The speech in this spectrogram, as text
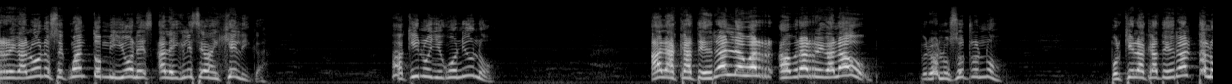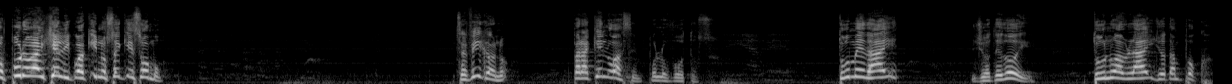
regaló no sé cuántos millones a la iglesia evangélica. Aquí no llegó ni uno. A la catedral le habrá regalado, pero a nosotros no. Porque la catedral está los puros evangélicos, aquí no sé qué somos. ¿Se fija o no? ¿Para qué lo hacen? Por los votos. Tú me das, yo te doy. Tú no hablas, yo tampoco.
